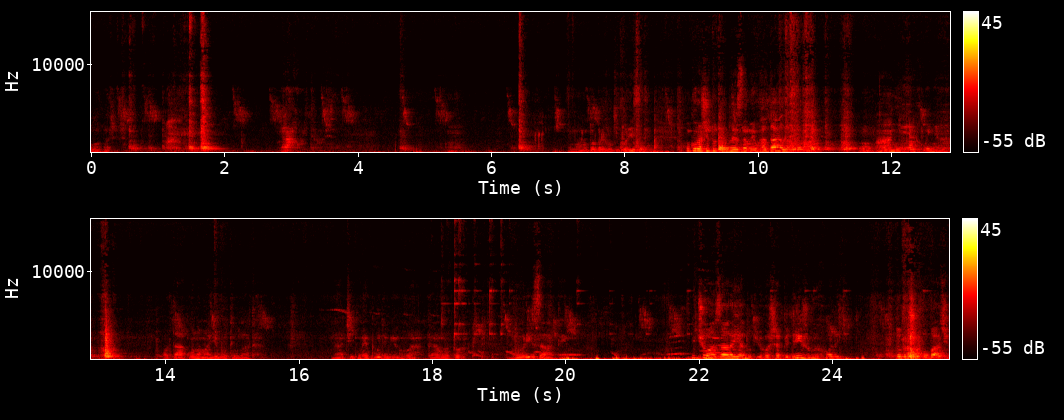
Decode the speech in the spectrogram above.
О, бачиш? Нахуй ти ось. Можна добре руки порізати. Ну, коротше, тут приблизно ми вгадали. О, а, ні, хуйня. Отак воно має бути, Влад. Значить, ми будемо його, певно, дорізати. Нічого, зараз я тут його ще підріжу, виходить. Добре, що побачив.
